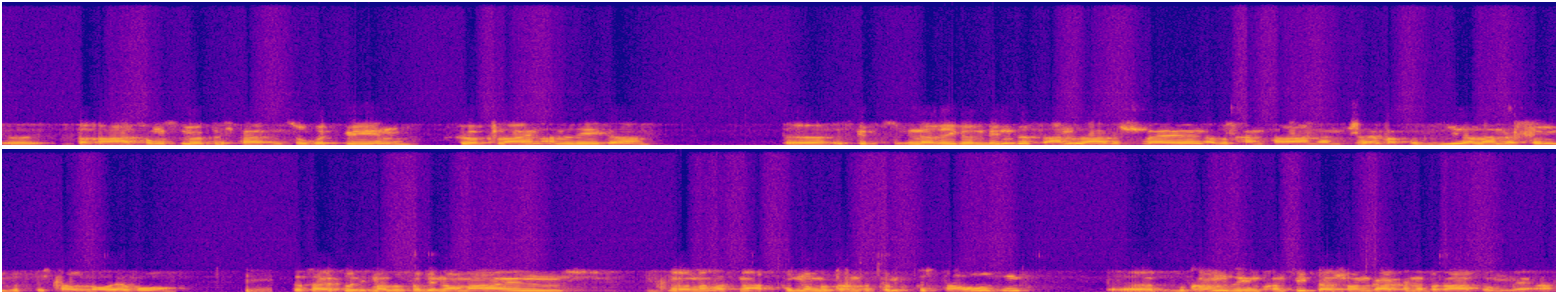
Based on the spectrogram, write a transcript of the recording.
äh, Beratungsmöglichkeiten zurückgehen für Kleinanleger. es gibt in der Regel Mindestanlageschwellen, also Kantar nennt selber für die Niederlande 75.000 Euro. Das heißt, würde ich mal so für den normalen, ne, man hat eine Abfindung bekommen für 50.000, bekommen sie im Prinzip da schon gar keine Beratung mehr.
